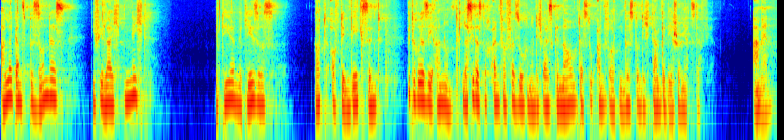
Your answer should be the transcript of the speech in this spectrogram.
alle ganz besonders, die vielleicht nicht mit dir, mit Jesus Gott auf dem Weg sind, Bitte rühr sie an und lass sie das doch einfach versuchen. Und ich weiß genau, dass du antworten wirst und ich danke dir schon jetzt dafür. Amen.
